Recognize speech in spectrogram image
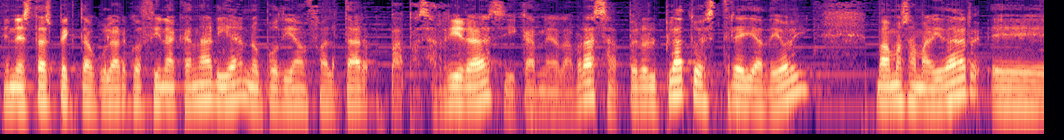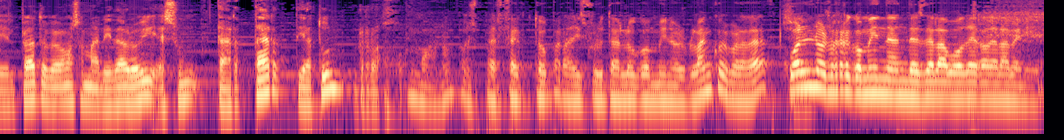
En esta espectacular cocina canaria no podían faltar papas arrieras y carne a la brasa, pero el plato estrella de hoy vamos a maridar, eh, el plato que vamos a maridar hoy es un tartar de atún rojo. Bueno, pues perfecto para disfrutarlo con vinos blancos, ¿verdad? ¿Cuál nos recomiendan desde la bodega de la avenida?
